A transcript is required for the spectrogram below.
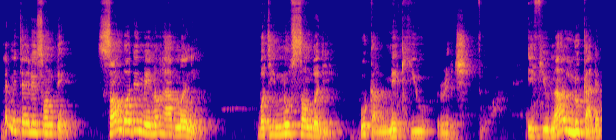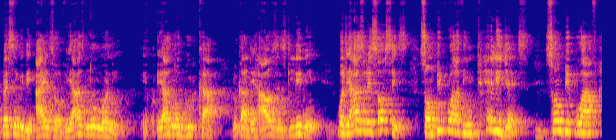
Let me tell you something. Somebody may not have money, but he knows somebody who can make you rich. If you now look at the person with the eyes of he has no money, he has no good car, look at the house he's living, but he has resources. Some people have intelligence, some people have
